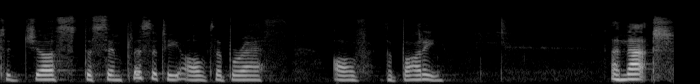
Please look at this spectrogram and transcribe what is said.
to just the simplicity of the breath of the body. And that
